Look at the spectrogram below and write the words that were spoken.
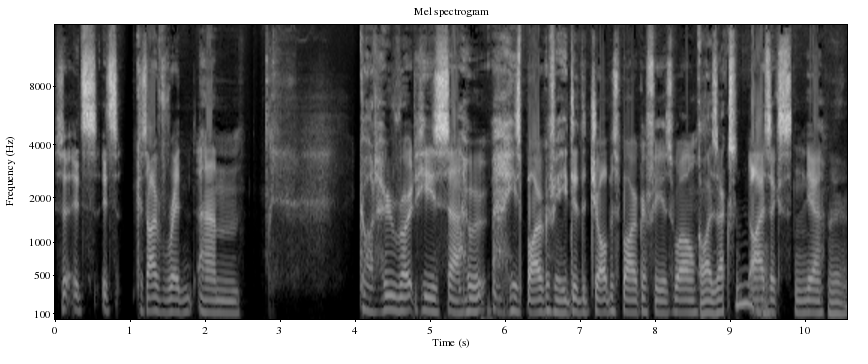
So it's it's because I've read um God, who wrote his uh, who his biography? He did the Jobs biography as well. Isaacson, Isaacson, yeah, Yeah.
